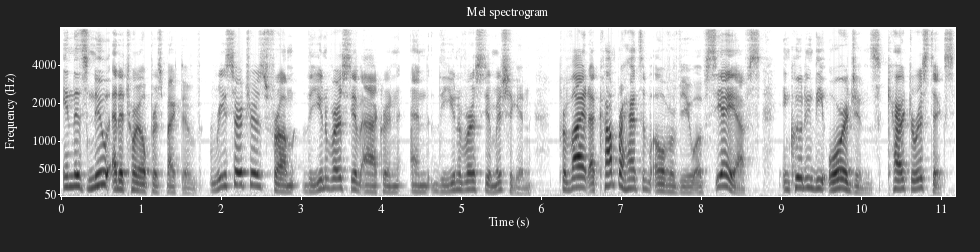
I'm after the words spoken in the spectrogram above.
In this new editorial perspective, researchers from the University of Akron and the University of Michigan provide a comprehensive overview of CAFs, including the origins, characteristics,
